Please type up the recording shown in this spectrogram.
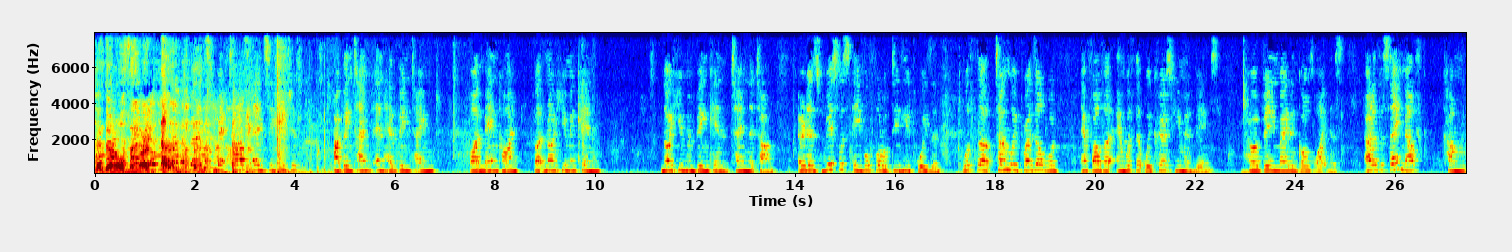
You're doing awesome, bro. Birds, reptiles, and sea creatures are being tamed and have been tamed by mankind, but no human can, no human being can tame the tongue. It is restless evil, full of deadly poison. With the tongue we praise our Lord and Father, and with it we curse human beings who have been made in God's likeness. Out of the same mouth come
